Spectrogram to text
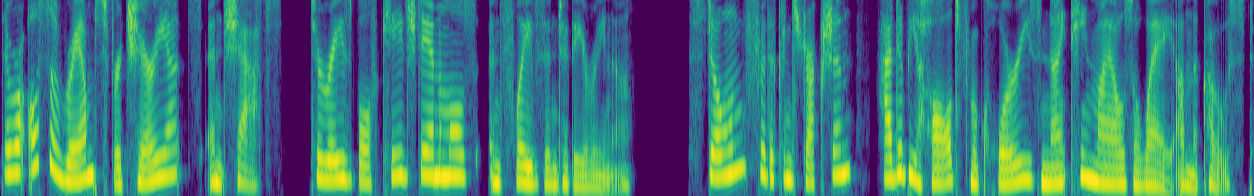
There were also ramps for chariots and shafts to raise both caged animals and slaves into the arena. Stone for the construction had to be hauled from quarries 19 miles away on the coast.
